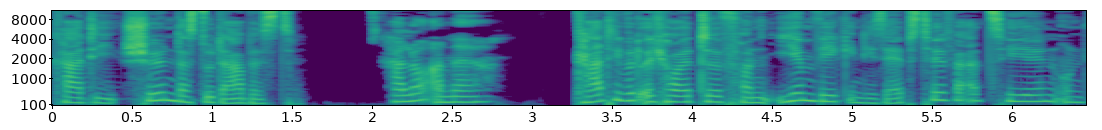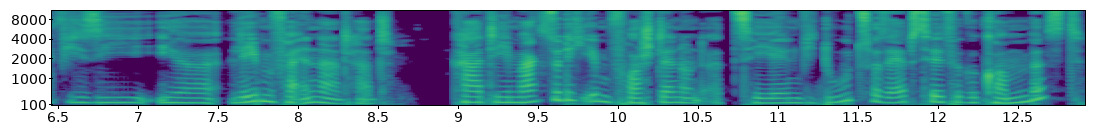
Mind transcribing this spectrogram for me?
Kathi, schön, dass du da bist. Hallo Anne. Kathi wird euch heute von ihrem Weg in die Selbsthilfe erzählen und wie sie ihr Leben verändert hat. Kathi, magst du dich eben vorstellen und erzählen, wie du zur Selbsthilfe gekommen bist?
